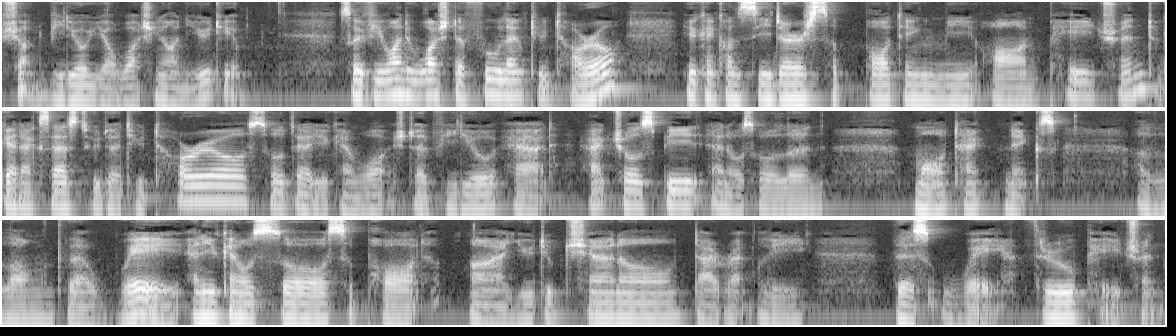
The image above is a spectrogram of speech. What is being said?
short video you're watching on YouTube. So if you want to watch the full-length tutorial, you can consider supporting me on Patreon to get access to the tutorial so that you can watch the video at actual speed and also learn more techniques along the way. And you can also support my YouTube channel directly this way through Patreon.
